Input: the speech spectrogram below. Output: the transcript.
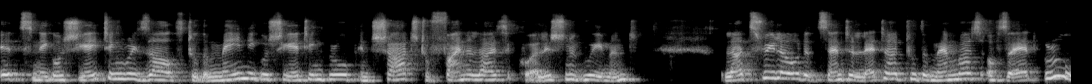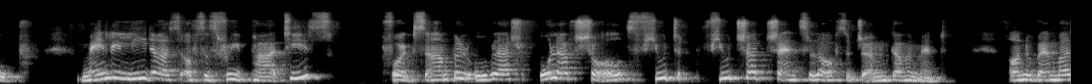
its negotiating results to the main negotiating group in charge to finalize the coalition agreement, LAZ Reloaded sent a letter to the members of that group, mainly leaders of the three parties, for example, Olaf, Scholz, future Chancellor of the German government, on November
